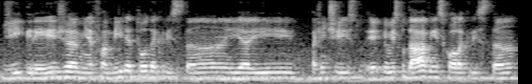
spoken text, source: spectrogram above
de igreja, minha família toda é cristã e aí a gente eu estudava em escola cristã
